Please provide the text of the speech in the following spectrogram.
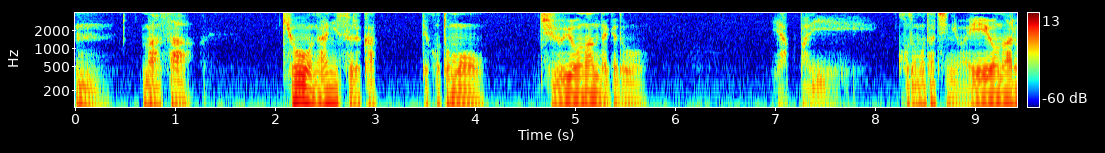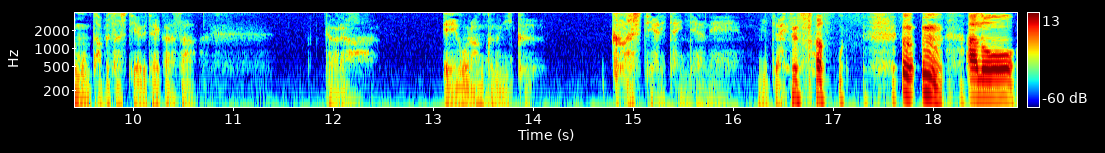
うん、まあさ、今日何するかってことも重要なんだけどやっぱり子供たちには栄養のあるもの食べさせてやりたいからさだから A5 ランクの肉食わしてやりたいんだよねみたいなさうんうんあの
